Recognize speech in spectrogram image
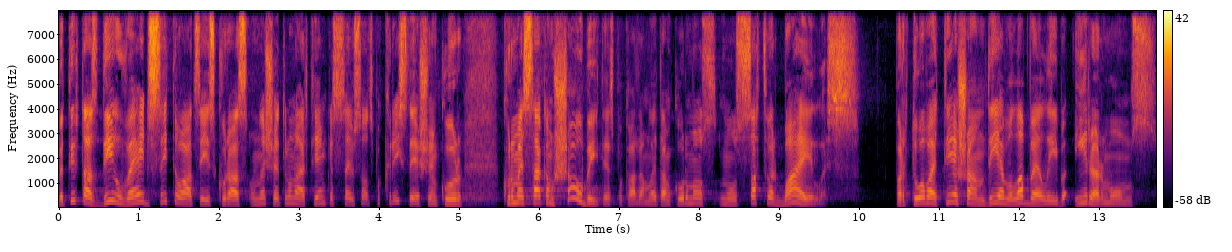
Bet ir tās divu veidu situācijas, kurās, un es šeit runāju ar tiem, kas sevi sauc par kristiešiem, kur, kur mēs sākam šaubīties par kādām lietām, kur mūs, mūs satver bailes par to, vai tiešām Dieva labvēlība ir ar mums.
